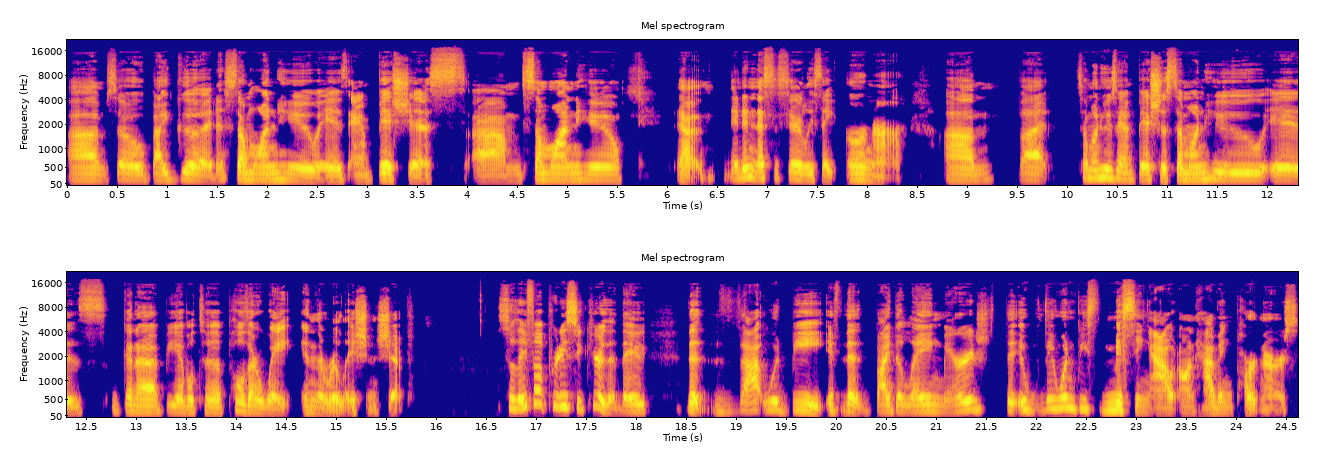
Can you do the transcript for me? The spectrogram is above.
Um, so by good, someone who is ambitious, um, someone who uh, they didn't necessarily say earner, um, but someone who's ambitious, someone who is to be able to pull their weight in the relationship. So they felt pretty secure that they that that would be if that by delaying marriage it, they wouldn't be missing out on having partners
